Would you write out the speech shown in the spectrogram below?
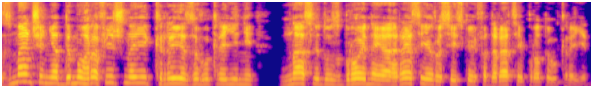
зменшення демографічної кризи в Україні внаслідок збройної агресії Російської Федерації проти України.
